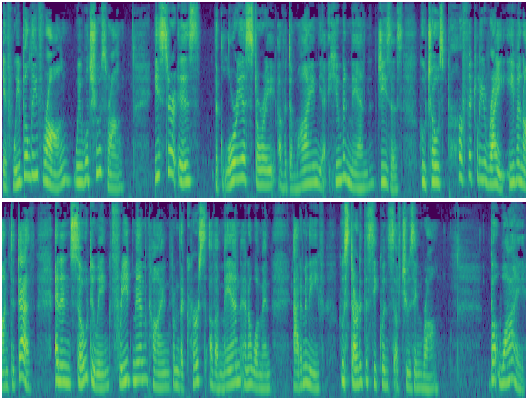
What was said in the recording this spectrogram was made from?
If we believe wrong, we will choose wrong. Easter is the glorious story of a divine yet human man, Jesus, who chose perfectly right even unto death, and in so doing freed mankind from the curse of a man and a woman, Adam and Eve, who started the sequence of choosing wrong. But why?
